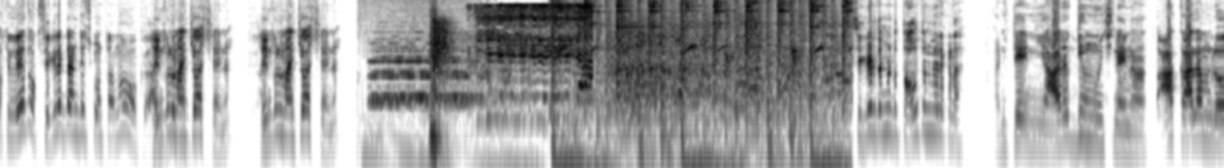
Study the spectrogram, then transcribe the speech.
ఒక లేదు ఒక సిగరెట్ అంటించుకుంటాను ఒక రింకులు మంచిగా వచ్చినాయినా రింకులు మంచిగా వచ్చినాయినా సిగరెట్ తెమ్మంటే తాగుతాను మీరు ఇక్కడ. అంటే నీ ఆరోగ్యం గురించి నాయనా ఆ కాలంలో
